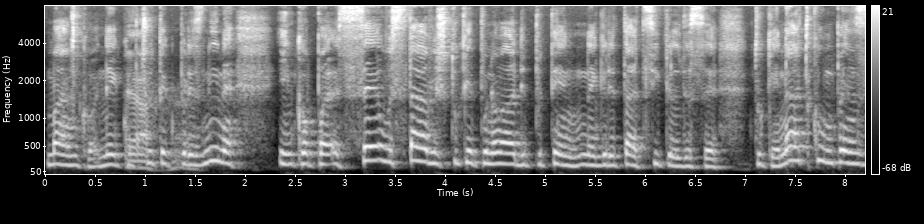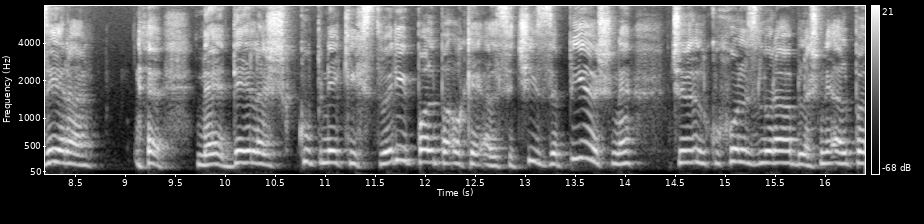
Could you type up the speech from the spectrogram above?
manjko, nek ja, občutek ja, preznine. In ko pa se ustaviš tukaj, ponovadi potem ne gre ta cikl, da se tukaj nadkompenzira. Ne, delaš kup nekih stvari, pol pa ok, ali se čist zapiješ, ne, če alkohol zlorabljaš, ne, ali pa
